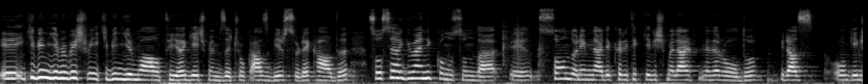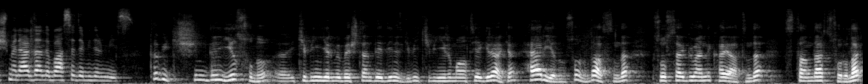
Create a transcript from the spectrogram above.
E, 2025 ve 2026'ya geçmemize çok az bir süre kaldı. Sosyal güvenlik konusunda e, son dönemlerde kritik gelişmeler neler oldu? Biraz o gelişmelerden de bahsedebilir miyiz? Tabii ki şimdi yıl sonu e, 2025'ten dediğiniz gibi 2026'ya girerken her yılın sonunda aslında sosyal güvenlik hayatında standart sorular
